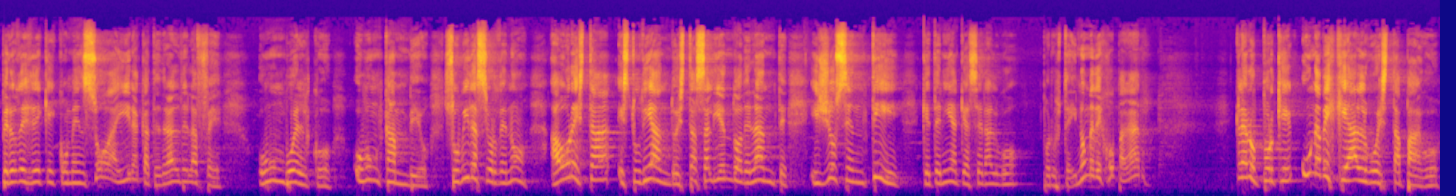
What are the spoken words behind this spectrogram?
pero desde que comenzó a ir a Catedral de la Fe, hubo un vuelco, hubo un cambio, su vida se ordenó, ahora está estudiando, está saliendo adelante y yo sentí que tenía que hacer algo por usted. Y no me dejó pagar. Claro, porque una vez que algo está pago,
